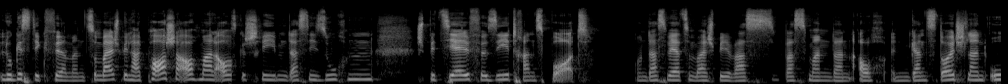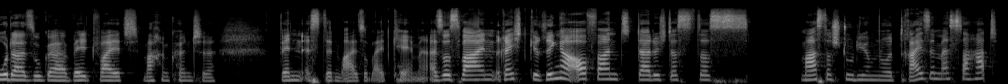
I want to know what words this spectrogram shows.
Logistikfirmen. Zum Beispiel hat Porsche auch mal ausgeschrieben, dass sie suchen speziell für Seetransport. Und das wäre zum Beispiel was, was man dann auch in ganz Deutschland oder sogar weltweit machen könnte wenn es denn mal so weit käme. Also es war ein recht geringer Aufwand, dadurch, dass das Masterstudium nur drei Semester hat,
